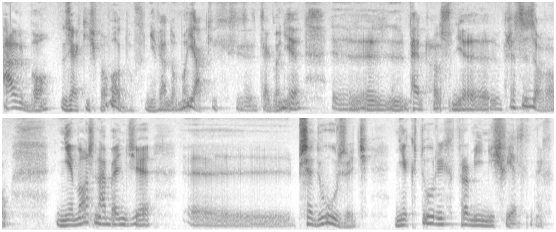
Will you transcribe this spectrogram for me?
albo z jakichś powodów, nie wiadomo jakich, tego nie, Penrose nie precyzował, nie można będzie przedłużyć niektórych promieni świetlnych.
